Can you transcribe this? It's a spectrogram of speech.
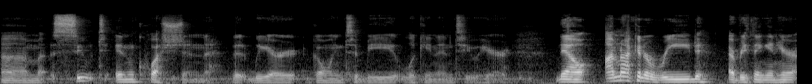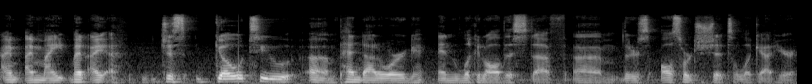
um, suit in question that we are going to be looking into here. Now, I'm not going to read everything in here. I, I, might, but I just go to um, pen.org and look at all this stuff. Um, there's all sorts of shit to look at here.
